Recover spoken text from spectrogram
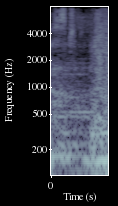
First.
